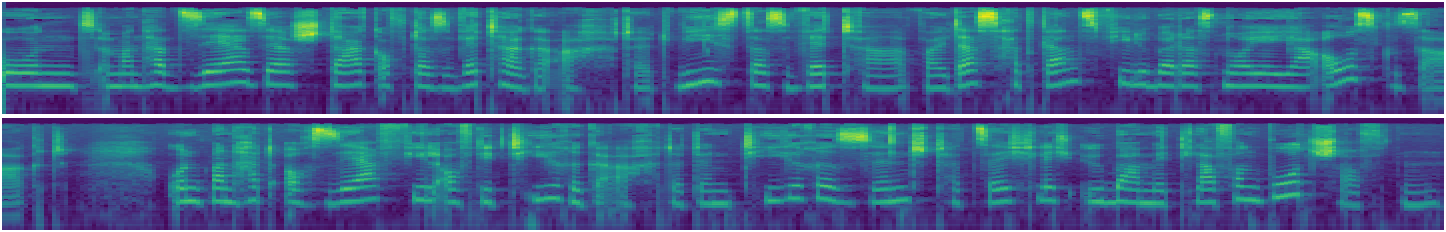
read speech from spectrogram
Und man hat sehr, sehr stark auf das Wetter geachtet. Wie ist das Wetter? Weil das hat ganz viel über das neue Jahr ausgesagt. Und man hat auch sehr viel auf die Tiere geachtet, denn Tiere sind tatsächlich Übermittler von Botschaften.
